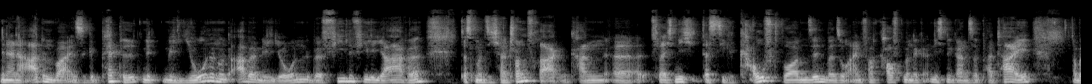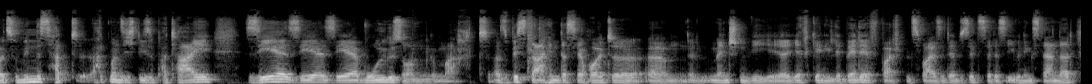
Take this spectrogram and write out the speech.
in einer Art und Weise gepäppelt mit Millionen und Abermillionen über viele, viele Jahre, dass man sich halt schon fragen kann, äh, vielleicht nicht, dass die gekauft worden sind, weil so einfach kauft man nicht eine ganze Partei, aber zumindest hat, hat man sich diese Partei sehr, sehr, sehr wohlgesonnen gemacht. Also also bis dahin, dass ja heute ähm, Menschen wie äh, Yevgeny Lebedev beispielsweise, der Besitzer des Evening Standard,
